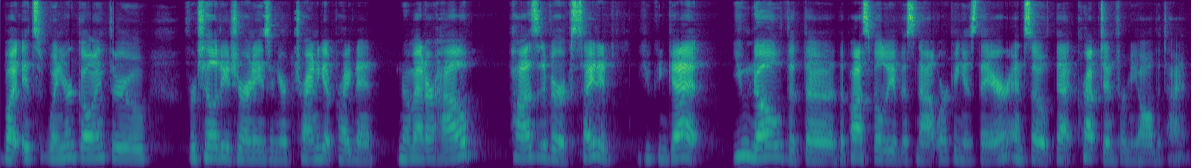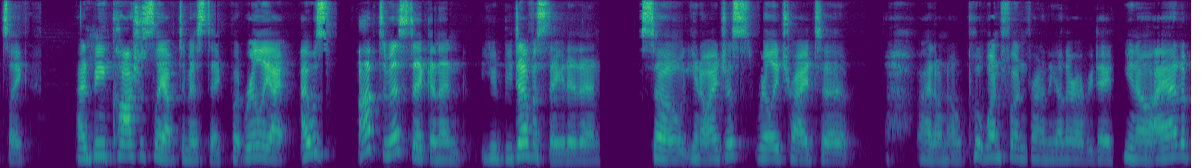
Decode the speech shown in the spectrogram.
But it's when you're going through fertility journeys and you're trying to get pregnant, no matter how positive or excited you can get, you know that the the possibility of this not working is there. And so that crept in for me all the time. It's like I'd be mm-hmm. cautiously optimistic, but really I, I was optimistic and then you'd be devastated. And so, you know, I just really tried to I don't know, put one foot in front of the other every day. You know, I had a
